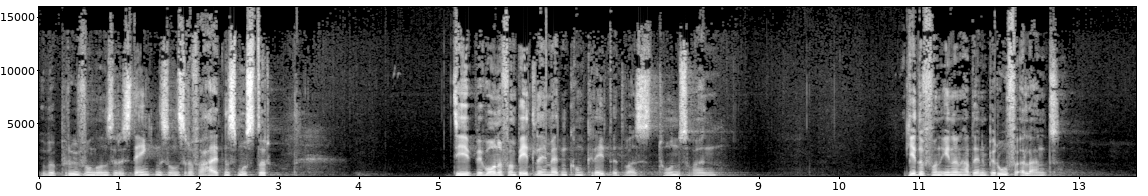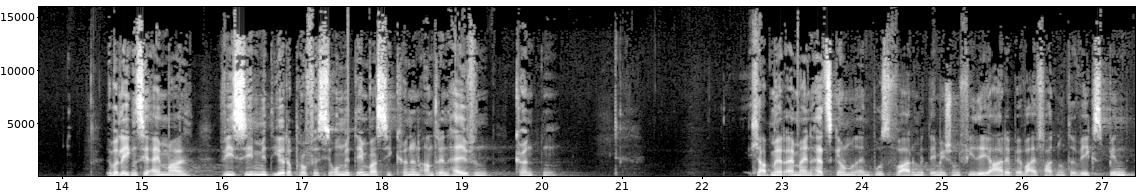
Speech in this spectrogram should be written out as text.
Überprüfung unseres Denkens, unserer Verhaltensmuster. Die Bewohner von Bethlehem hätten konkret etwas tun sollen. Jeder von ihnen hat einen Beruf erlernt. Überlegen Sie einmal, wie sie mit ihrer Profession, mit dem, was sie können, anderen helfen könnten. Ich habe mir einmal ein Herz genommen, einen Busfahrer, mit dem ich schon viele Jahre bei Wallfahrten unterwegs bin,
